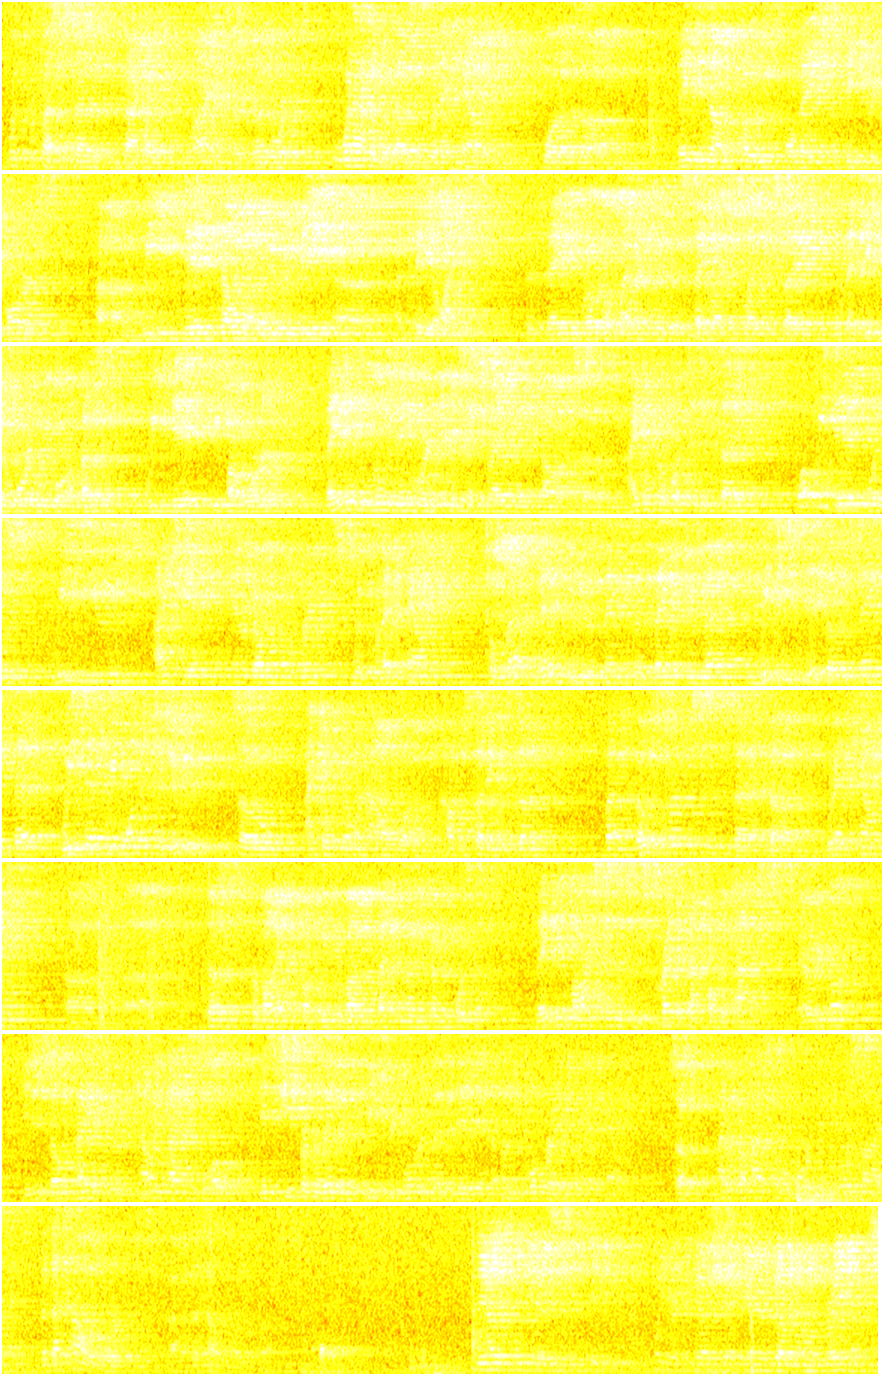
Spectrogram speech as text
what the professor said is exactly my answer. In other words, what happened with us in Gwinnett County was um, they did not oppose formation of Peachtree Corners. Um, We did tell them we would be uh, a city alike. That They wrote a letter to the state legislature saying if they keep their word, we will oppose it. We did keep our word. They didn't lose anywhere near six or eight million dollars, so I don't know what's in the study. What we did was we used IGA's intergovernmental agreements with Gwinnett County to let them do the things that they would do best. And we just did those things that we said we wanted to do. So I don't know how, uh, how the study was done, but those services that uh, Gwinnett County uh, uh, doesn't provide, because we provide planning, zoning, code enforcement, they give our citizens credit back on the taxes every month. You just don't pay it, your county tax is low. It's cheaper to live in Peachtree Corners than it is in unincorporated Gwinnett County. So I don't know how it's going to work in your side, but that's how it works. Uh, That's how it works. The other thing is, if, when you're negotiating intergovernmental agreements,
